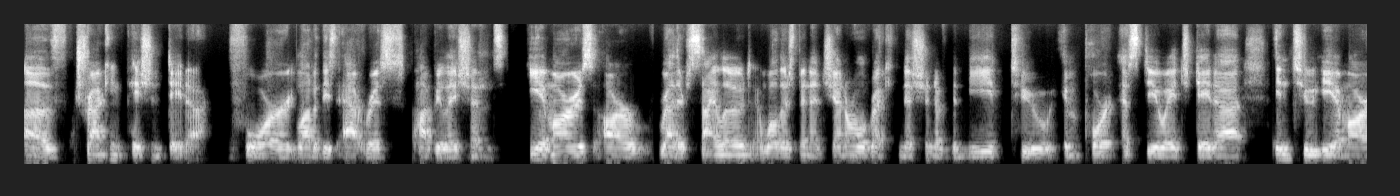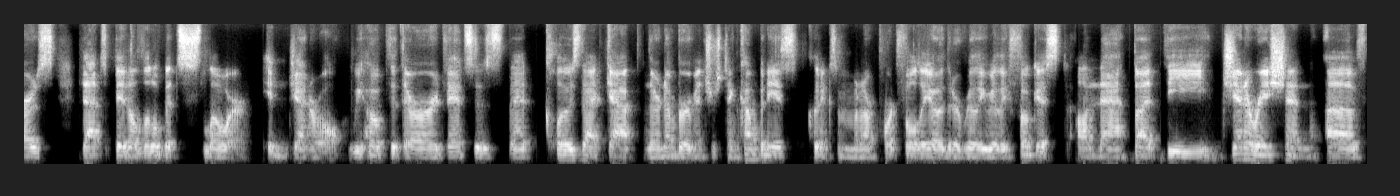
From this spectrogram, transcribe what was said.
of tracking patient data for a lot of these at risk populations. EMRs are rather siloed. And while there's been a general recognition of the need to import SDOH data into EMRs, that's been a little bit slower in general. We hope that there are advances that close that gap. There are a number of interesting companies, including some in our portfolio, that are really, really focused on that. But the generation of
